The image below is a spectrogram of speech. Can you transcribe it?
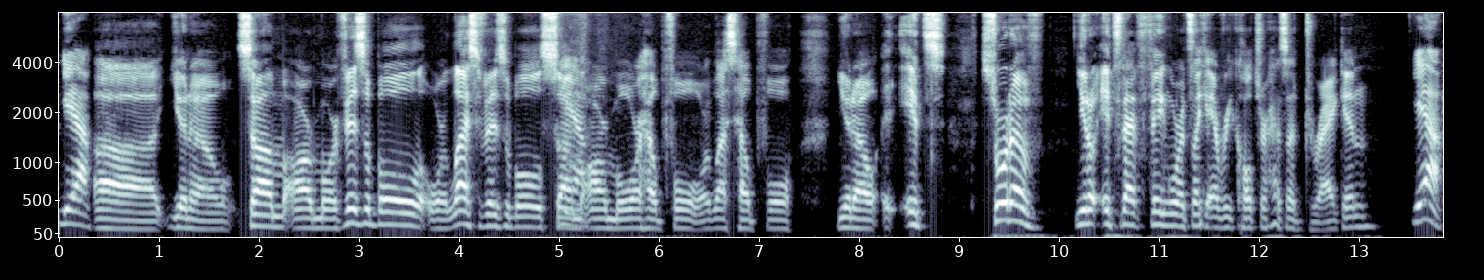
yeah. Uh you know some are more visible or less visible some Yeah. are more helpful or less helpful. You know it's sort of you know it's that thing where it's like every culture has a dragon. Yeah.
